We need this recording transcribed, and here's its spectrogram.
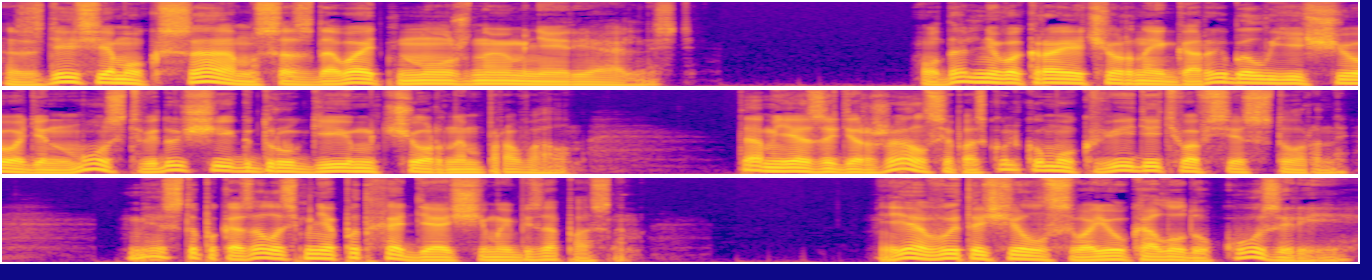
Здесь я мог сам создавать нужную мне реальность. У дальнего края Черной горы был еще один мост, ведущий к другим черным провалам. Там я задержался, поскольку мог видеть во все стороны. Место показалось мне подходящим и безопасным. Я вытащил свою колоду козырей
